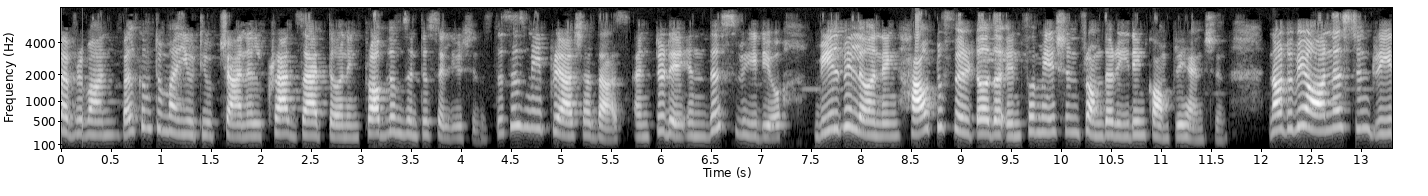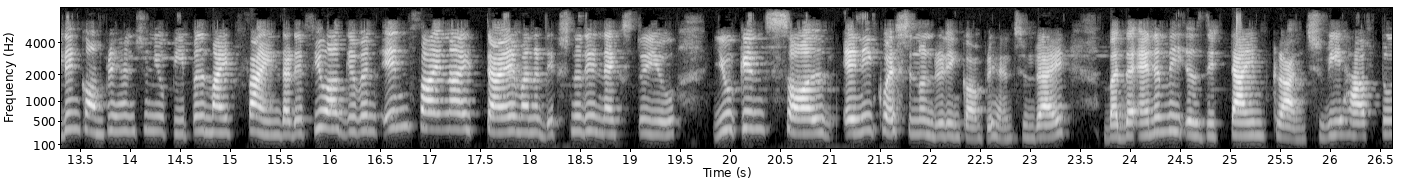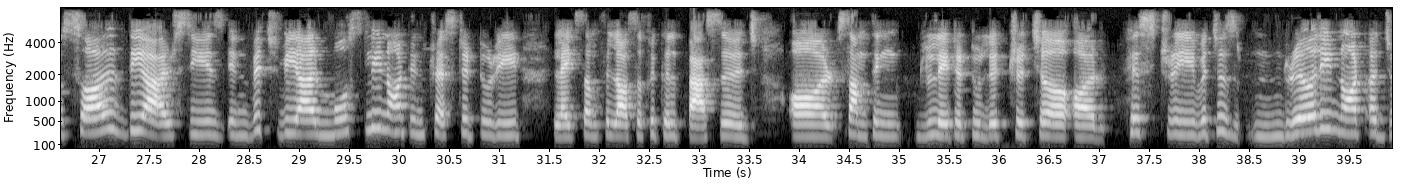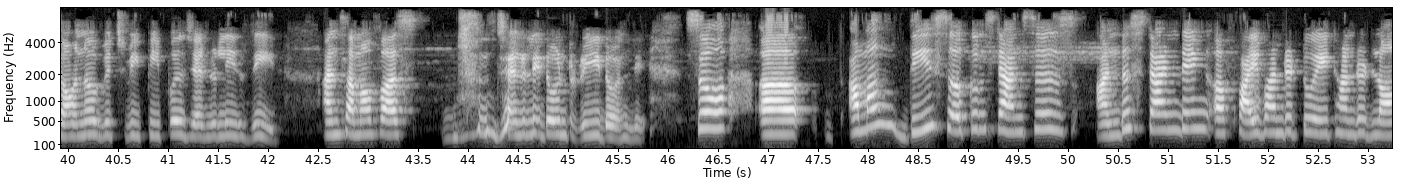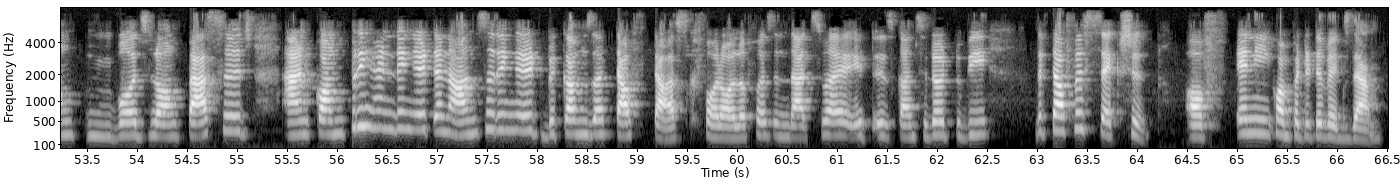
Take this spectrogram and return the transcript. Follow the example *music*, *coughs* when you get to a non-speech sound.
everyone, welcome to my YouTube channel Crack XAT Turning Problems into Solutions. This is me Priyasha Das and today in this video we'll be learning how to filter the information from the reading comprehension. Now to be honest in reading comprehension you people might find that if you are given infinite time and a dictionary next to you, you can solve any question on reading comprehension, right? But the enemy is the time crunch. We have to solve the RCs in which we are mostly not interested to read, like some philosophical passage or something related to literature or history, which is really not a genre which we people generally read. And some of us *laughs* generally don't read only. So, uh, among these circumstances, understanding a 500 to 800 long mm, words long passage and comprehending it and answering it becomes a tough task for all of us. And that's why it is considered to be the toughest section of any competitive exam.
